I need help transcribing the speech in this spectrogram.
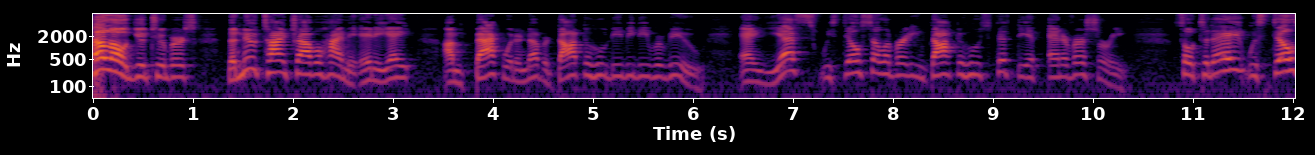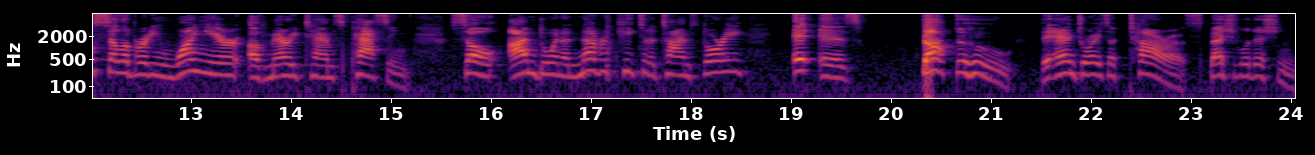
Hello, YouTubers. The new Time Travel Jaime 88. I'm back with another Doctor Who DVD review. And yes, we still celebrating Doctor Who's 50th anniversary. So today, we're still celebrating one year of Mary Tamm's passing. So I'm doing another Key to the Time story. It is Doctor Who, The Androids of Tara, Special Edition.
